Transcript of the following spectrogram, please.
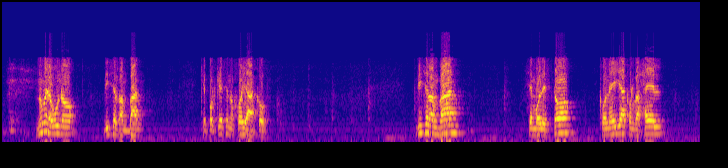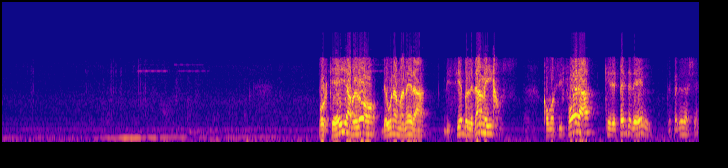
Número uno, dice el Ramban, que por qué se enojó Jacob. Dice Ramban, se molestó con ella, con Rahel, porque ella habló de una manera diciéndole, dame hijos, como si fuera que depende de él, depende de Hashem.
